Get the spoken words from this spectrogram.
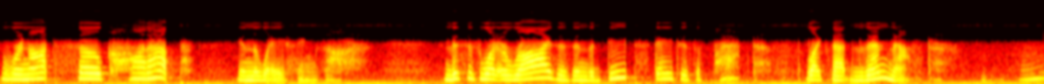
We're not so caught up in the way things are. And this is what arises in the deep stages of practice, like that Zen master. Mm-hmm.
